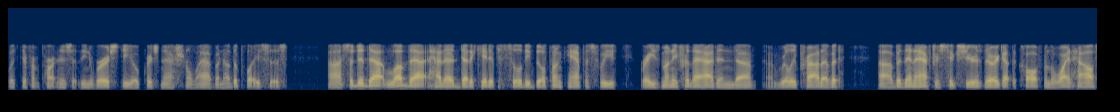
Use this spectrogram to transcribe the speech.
with different partners at the university, Oak Ridge National Lab, and other places. Uh, so did that, loved that. Had a dedicated facility built on campus. We raised money for that, and uh, I'm really proud of it. Uh, but then after six years there, I got the call from the White House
